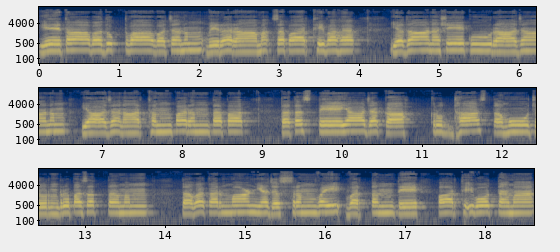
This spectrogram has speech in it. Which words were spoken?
एतावदुक्त्वा वचनम् विरराम स पार्थिवः। यदा न शेकूराजानम् याजनार्थम् परन्तप। ततस्ते याजकाः क्रुद्धास्तमूचुर्नृपसत्तमम् तव कर्माण्यजस्रम् वै वर्तन्ते पार्थिवोत्तम।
